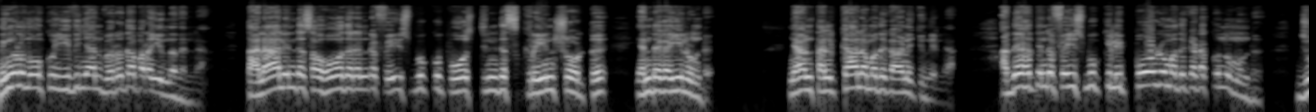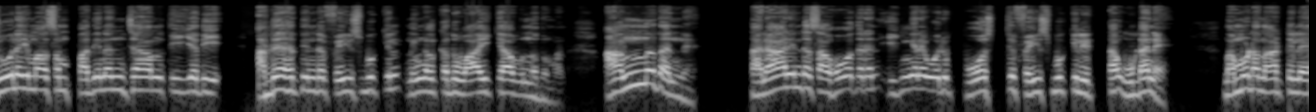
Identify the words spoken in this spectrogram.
നിങ്ങൾ നോക്കൂ ഇത് ഞാൻ വെറുതെ പറയുന്നതല്ല. തലാലിന്റെ സഹോദരന്റെ ഫേസ്ബുക്ക് പോസ്റ്റിന്റെ സ്ക്രീൻഷോട്ട് എന്റെ കയ്യിലുണ്ട്. ഞാൻ തൽക്കാലം അത് കാണിക്കുന്നില്ല. അദ്ദേഹത്തിന്റെ ഫേസ്ബുക്കിൽ ഇപ്പോഴും അത് കിടക്കുന്നുമുണ്ട്. ജൂലൈ മാസം പതിനഞ്ചാം തീയതി അദ്ദേഹത്തിന്റെ ഫേസ്ബുക്കിൽ നിങ്ങൾക്കത് വായിക്കാവുന്നതുമാണ്. അന്ന് തന്നെ തലാലിന്റെ സഹോദരൻ ഇങ്ങനെ ഒരു പോസ്റ്റ് ഫേസ്ബുക്കിൽ ഇട്ട ഉടനെ നമ്മുടെ നാട്ടിലെ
